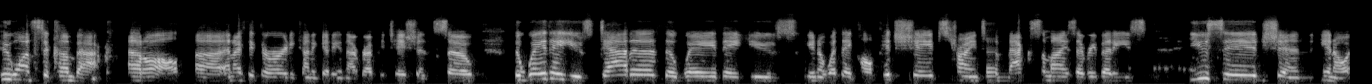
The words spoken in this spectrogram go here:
who wants to come back at all. Uh, and I think they're already kind of getting that reputation. So the way they use data, the way they use, you know, what they call pitch shapes, trying to maximize everybody's usage and, you know, a,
